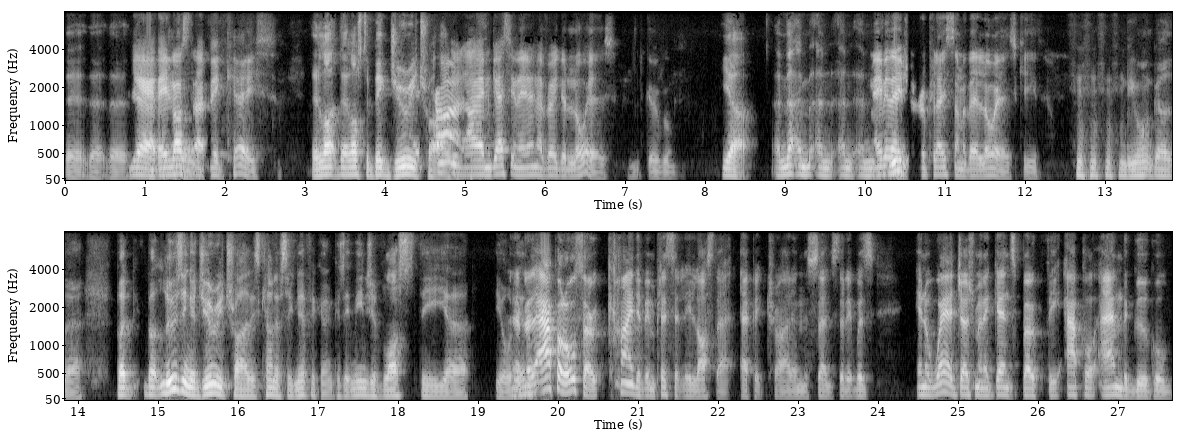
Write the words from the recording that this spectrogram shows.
The the the yeah, they lost that big case. They lost they lost a big jury trial. I'm guessing they don't have very good lawyers. Google. Yeah, and that and and and maybe they should replace some of their lawyers, Keith. we won't go there. But but losing a jury trial is kind of significant because it means you've lost the uh, the audience. Yeah, but Apple also kind of implicitly lost that Epic trial in the sense that it was, in a way, a judgment against both the Apple and the Google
